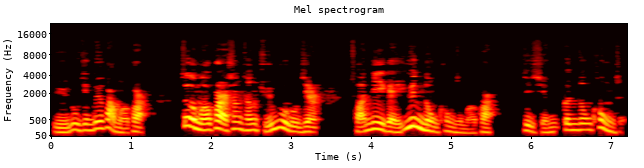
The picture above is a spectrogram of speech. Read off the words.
与路径规划模块。这个模块生成局部路径，传递给运动控制模块进行跟踪控制，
